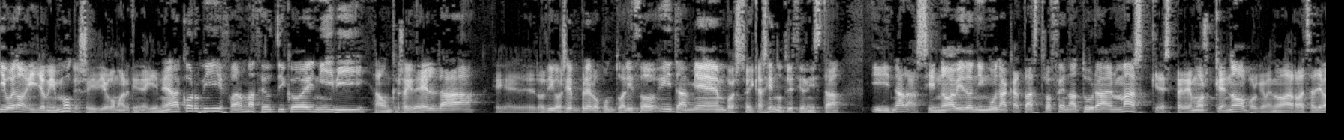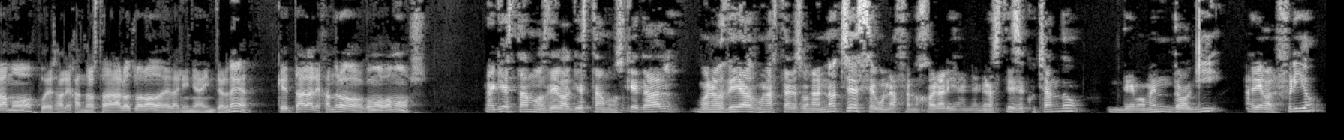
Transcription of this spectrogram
Y bueno, y yo mismo, que soy Diego Martínez Guinea Corbi, farmacéutico en IBI, aunque soy de Elda, que lo digo siempre, lo puntualizo, y también pues soy casi nutricionista. Y nada, si no ha habido ninguna catástrofe natural más, que esperemos que no, porque menuda racha llevamos, pues Alejandro está al otro lado de la línea de internet. ¿Qué tal Alejandro? ¿Cómo vamos? Aquí estamos, Diego, aquí estamos. ¿Qué tal? Buenos días, buenas tardes, buenas noches, según la franja horaria en la que nos estéis escuchando. De momento aquí ha llegado el frío,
